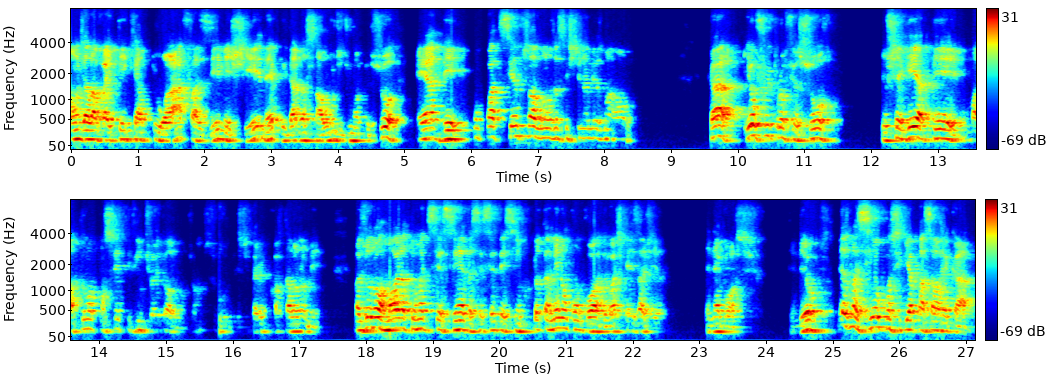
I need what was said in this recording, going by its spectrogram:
onde ela vai ter que atuar, fazer, mexer, né? Cuidar da saúde de uma pessoa, é a D, com 400 alunos assistindo a mesma aula. Cara, eu fui professor, eu cheguei a ter uma turma com 128 alunos, é um absurdo, espero que cortar lá no meio. Mas o normal era turma de 60, 65, que eu também não concordo, eu acho que é exagero. É negócio. Entendeu? Mesmo assim, eu conseguia passar o recado.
